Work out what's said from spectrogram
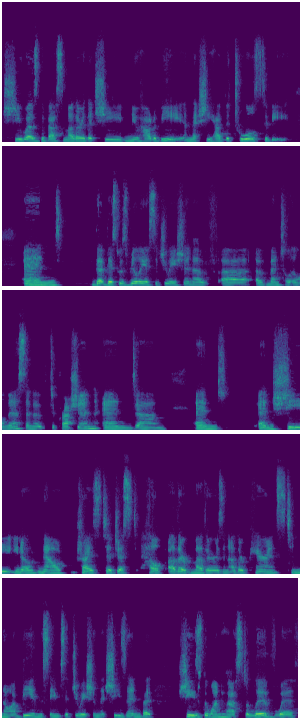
she was the best mother that she knew how to be and that she had the tools to be and that this was really a situation of uh, of mental illness and of depression. And um, and and she you know now tries to just help other mothers and other parents to not be in the same situation that she's in. But she's the one who has to live with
